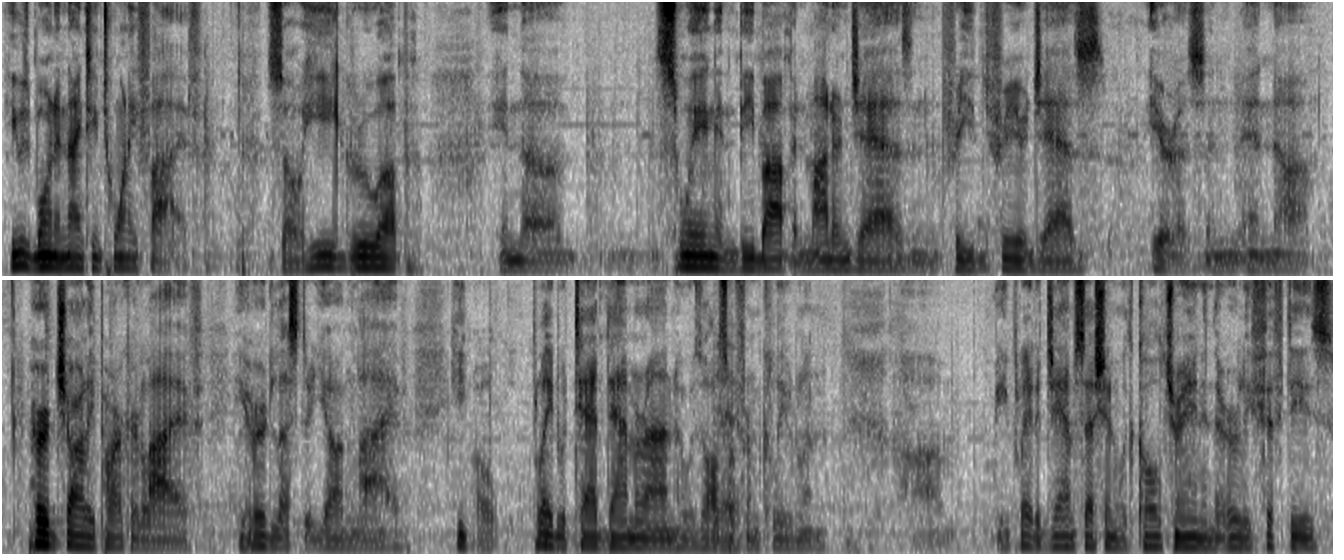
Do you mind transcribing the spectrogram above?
He was born in 1925. So he grew up in the swing and bebop and modern jazz and free, freer jazz eras and, and uh, heard Charlie Parker live. He heard Lester Young live. He played with Tadd Dameron, who was also Yeah. from Cleveland. Um, he played a jam session with Coltrane in the early 50s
